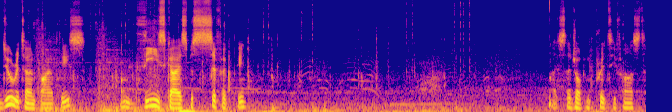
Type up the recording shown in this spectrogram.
do return fire, please. On these guys specifically. Nice, they're dropping pretty fast.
